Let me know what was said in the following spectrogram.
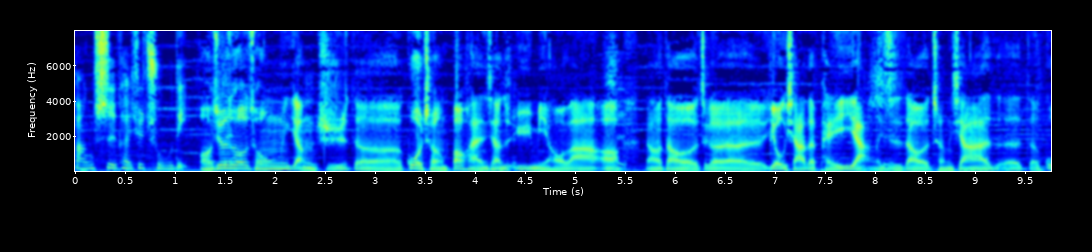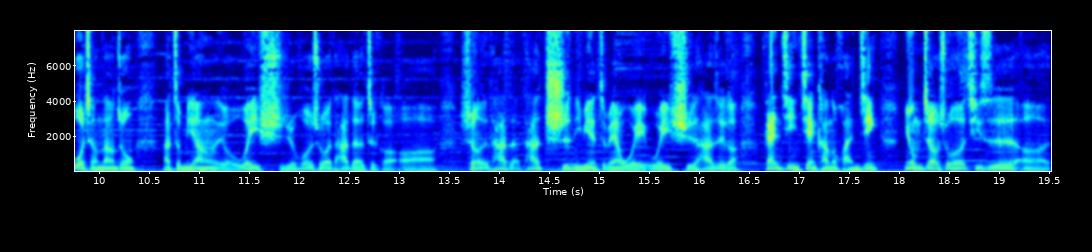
方式可以去处理。哦，就是说从养殖的过程，包含像是育苗啦啊是，然后到这个幼虾的培养，一直到成虾呃的过程当中，那怎么样有喂食，或者说它的这个呃生它的它的池里面怎么样维维持它这个干净健康的环境？因为我们知道说，其实呃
